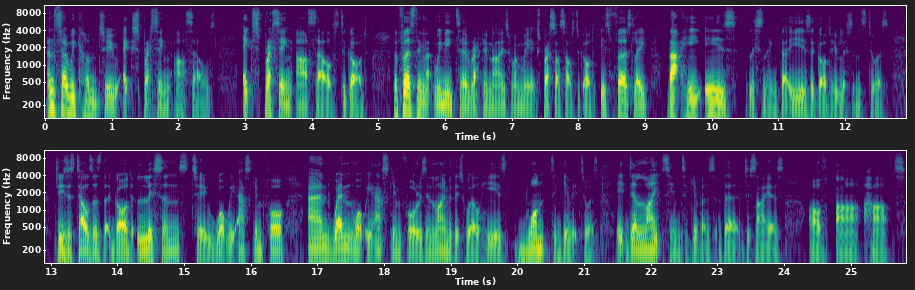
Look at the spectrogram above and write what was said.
And so we come to expressing ourselves, expressing ourselves to God. The first thing that we need to recognize when we express ourselves to God is firstly that He is listening, that He is a God who listens to us. Jesus tells us that God listens to what we ask Him for, and when what we ask Him for is in line with His will, He is want to give it to us. It delights Him to give us the desires of our hearts.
